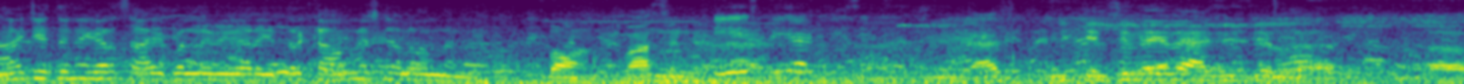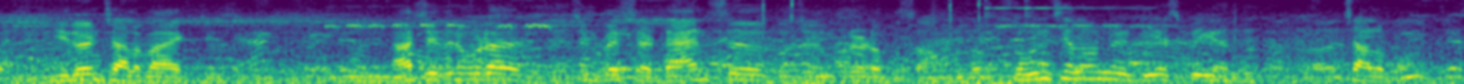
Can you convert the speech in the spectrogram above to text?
నాగ చైతన్య గారు సాయి పల్లవి గారు ఇద్దరు కాంబినేషన్ ఎలా ఉందండి? బాగుంది. బాగా నీకు తెలిసిందే కదా యాజ్ యూజువల్ హీరోయిన్ చాలా బాగా యాక్ట్ చేసింది. నా చేతిని కూడా చింపేస్తాడు డ్యాన్స్ కొంచెం ఇంప్రూవ్ ఒక సాంగ్లో సాంగ్స్ ఎలా ఉన్నాయి డిఎస్పీ గారిది? చాలా బాగుంది.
